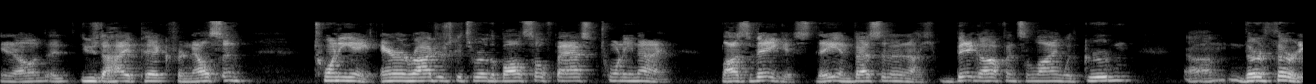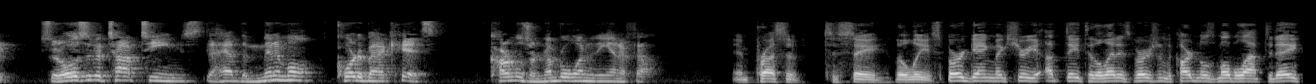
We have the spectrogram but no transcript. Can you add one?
You know, they used a high pick for Nelson. 28. Aaron Rodgers gets rid of the ball so fast. 29. Las Vegas, they invested in a big offensive line with Gruden. Um, they're 30. So those are the top teams that have the minimal quarterback hits. Cardinals are number one in the NFL. Impressive to say the least. Bird Gang, make sure you update to the latest version of the Cardinals mobile app today.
